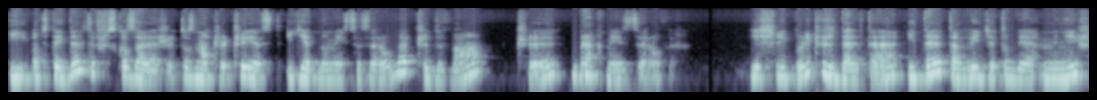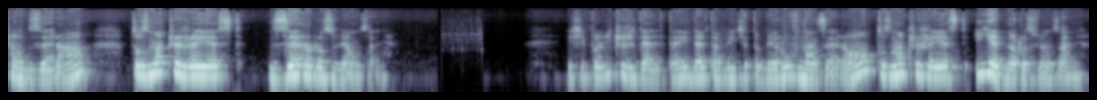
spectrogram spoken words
I od tej delty wszystko zależy, to znaczy, czy jest jedno miejsce zerowe, czy dwa, czy brak miejsc zerowych. Jeśli policzysz deltę i delta wyjdzie tobie mniejsza od zera, to znaczy, że jest zero rozwiązań. Jeśli policzysz deltę i delta wyjdzie tobie równa 0, to znaczy, że jest jedno rozwiązanie.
